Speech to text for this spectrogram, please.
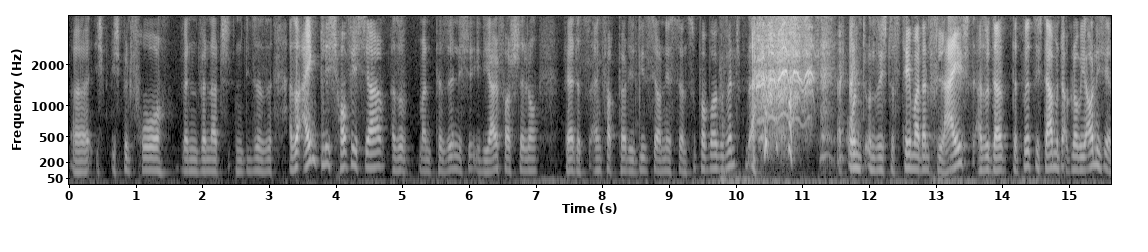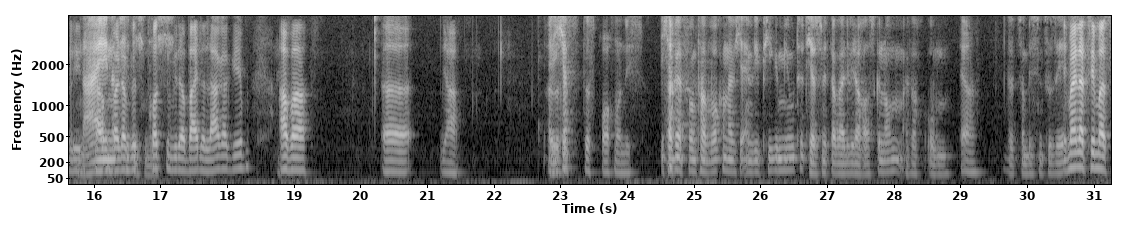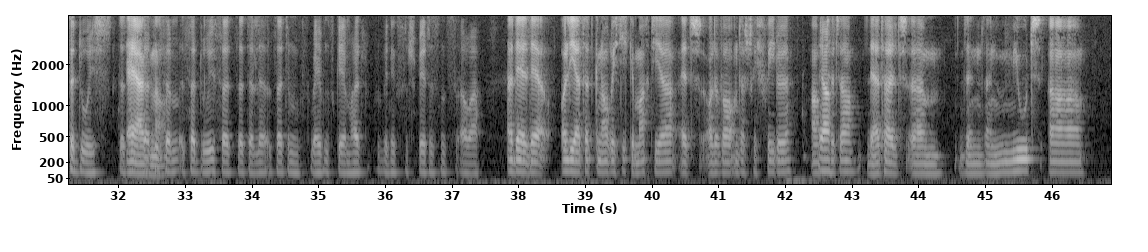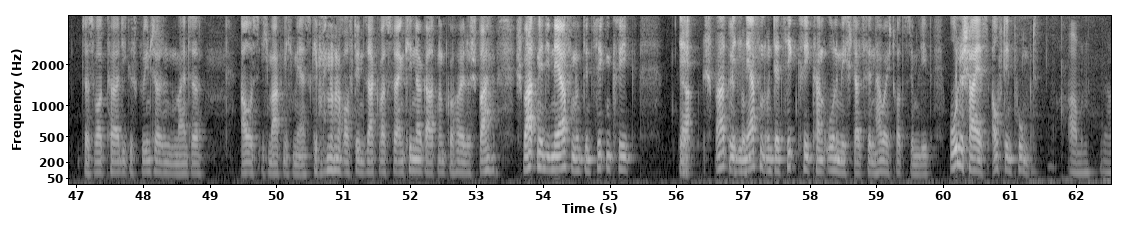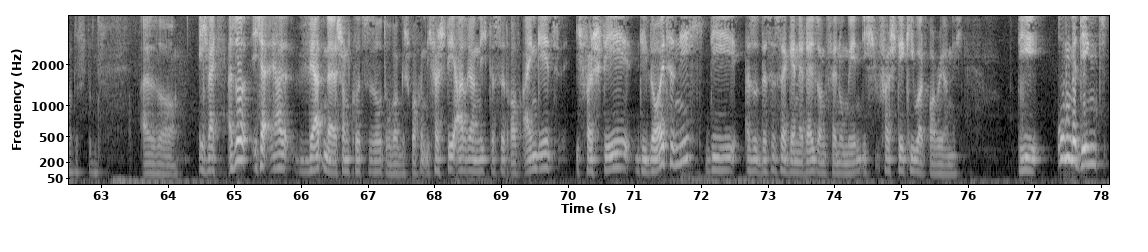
äh, ich, ich bin froh, wenn, wenn das in dieser Also eigentlich hoffe ich ja, also meine persönliche Idealvorstellung wäre, dass einfach Purdy dieses Jahr und nächstes Jahr einen Super Bowl gewinnt. und, und sich das Thema dann vielleicht, also da, das wird sich damit, glaube ich, auch nicht erledigt Nein, haben, weil dann wird es nicht. trotzdem wieder beide Lager geben. Aber äh, ja. Also Ich hab- das, das braucht man nicht. Ich habe ja vor ein paar Wochen habe ich ja MVP gemutet. Ich habe es mittlerweile wieder rausgenommen, einfach um Ja. das so ein bisschen zu Ich sehen. meine, das Thema ist ja durch. Das, Ja, ja, das genau. ist, ja, ist ja durch seit, seit, der, seit dem Ravens-Game halt wenigstens spätestens, aber Äh, Der, der Olli hat das genau richtig gemacht hier, at Oliver-Friedel auf Ja. Twitter. Der hat halt ähm, sein, sein Mute äh, das Wort Purdy gescreenshot und meinte, aus, ich mag nicht mehr, es geht mir nur noch auf den Sack, was für ein Kindergarten und Geheule. Spar, spart mir die Nerven und den Zickenkrieg. Äh, Ja, spart mir die so. Nerven und der Zickenkrieg kann ohne mich stattfinden, habe ich trotzdem lieb. Ohne Scheiß, auf den Punkt. Amen. Ja, das stimmt. Also, ich weiß, also ich, ja, wir hatten da ja schon kurz so drüber gesprochen. Ich verstehe Adrian nicht, dass er drauf eingeht. Ich verstehe die Leute nicht, die, also das ist ja generell so ein Phänomen. Ich verstehe Keyword Warrior nicht. Die unbedingt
